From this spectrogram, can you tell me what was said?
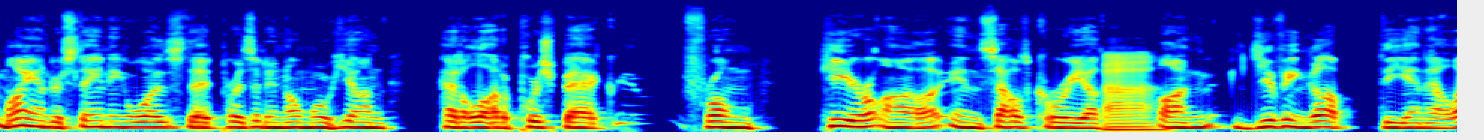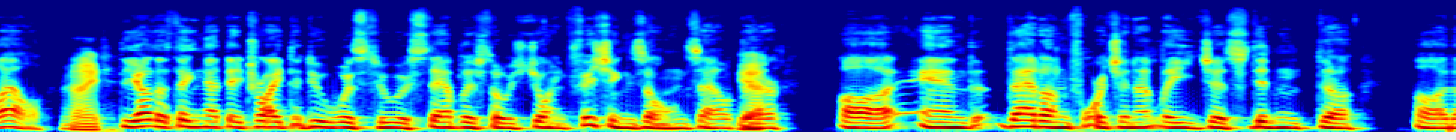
my understanding was that President Oh Moo-hyun had a lot of pushback from here uh, in South Korea Ah. on giving up the NLL. Right. The other thing that they tried to do was to establish those joint fishing zones out Yeah. there, uh, and that unfortunately just didn't uh, uh,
